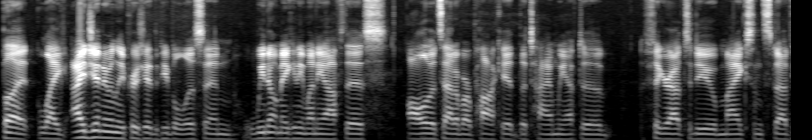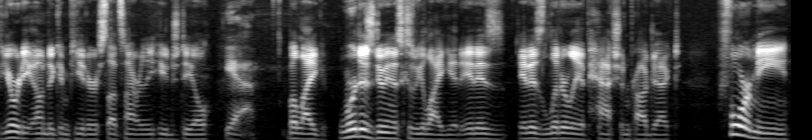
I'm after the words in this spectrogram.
But like I genuinely appreciate the people that listen. We don't make any money off this. All of it's out of our pocket. The time we have to figure out to do mics and stuff. You already owned a computer, so that's not really a huge deal. Yeah. But like we're just doing this because we like it. It is it is literally a passion project for me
